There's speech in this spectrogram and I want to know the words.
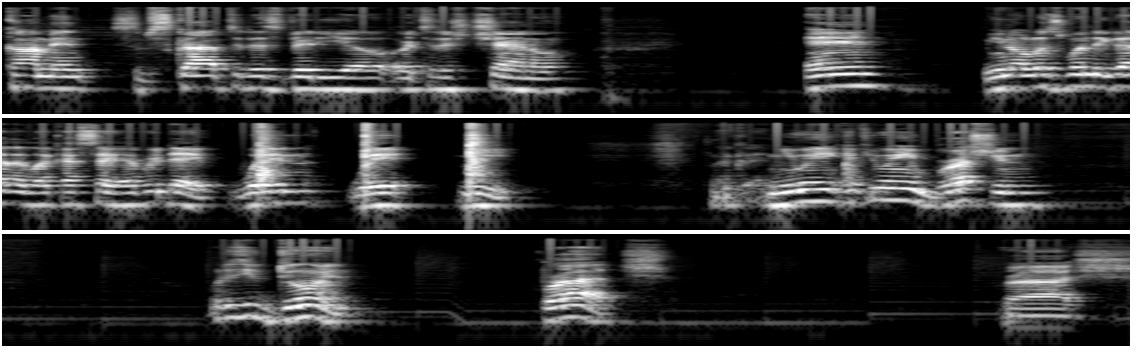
comment, subscribe to this video or to this channel, and you know, let's win together. Like I say every day, win with me. Like, and you ain't if you ain't brushing, what is you doing? Brush, brush.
